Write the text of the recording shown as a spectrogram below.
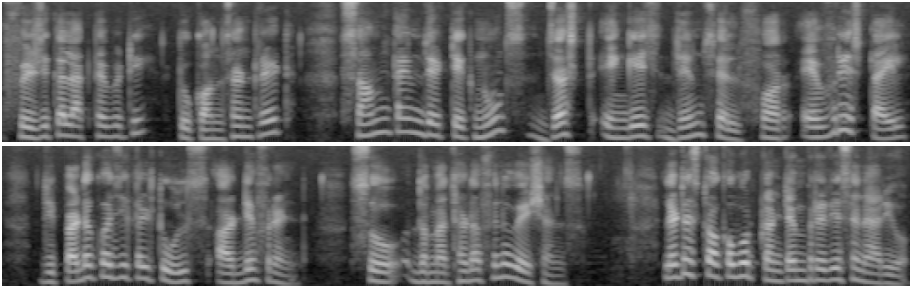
physical activity to concentrate. Sometimes they take notes, just engage themselves. For every style, the pedagogical tools are different. So, the method of innovations. Let us talk about contemporary scenario.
